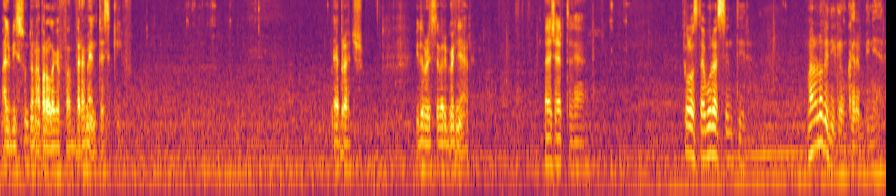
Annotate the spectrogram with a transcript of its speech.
ma il vissuto è una parola che fa veramente schifo. E abbraccio. Vi dovreste vergognare. Beh, certo che... Tu lo stai pure a sentire. Ma non lo vedi che è un carabiniere?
